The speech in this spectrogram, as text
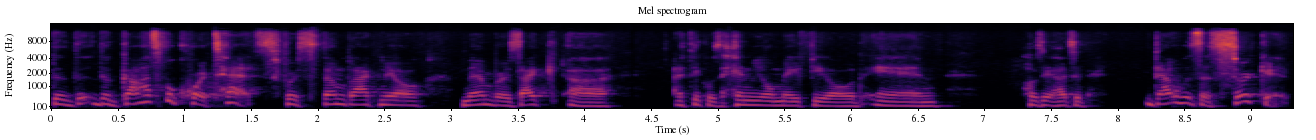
the, the, the gospel quartets for some Black male members, like uh, I think it was Henry O. Mayfield and Hosea Hudson, that was a circuit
